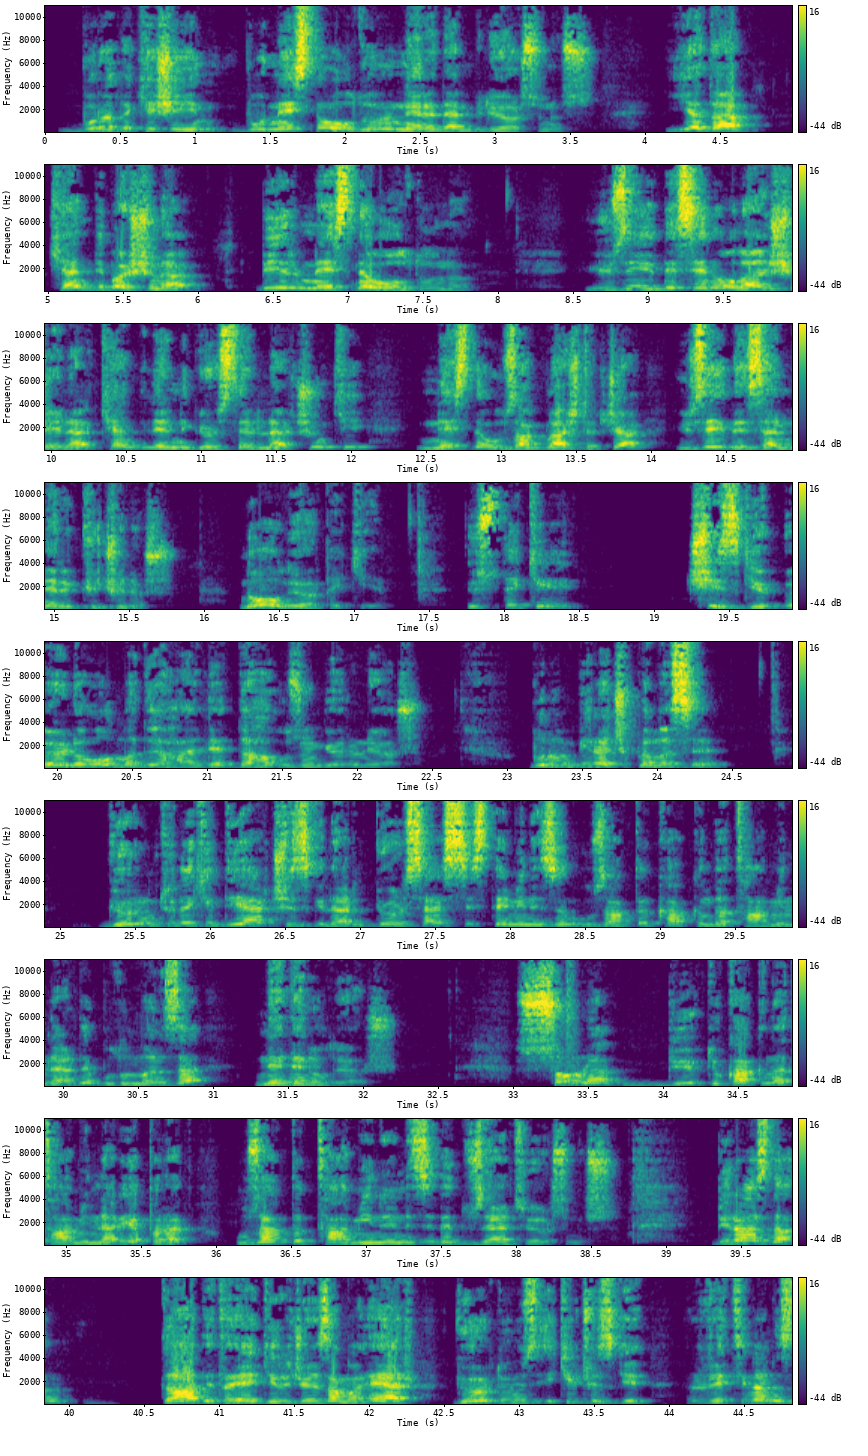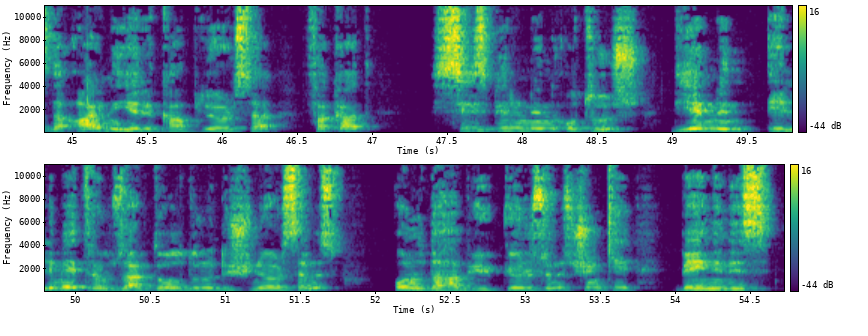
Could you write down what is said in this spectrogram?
Buradaki şeyin bu nesne olduğunu nereden biliyorsunuz? Ya da kendi başına bir nesne olduğunu. Yüzey deseni olan şeyler kendilerini gösterirler çünkü nesne uzaklaştıkça yüzey desenleri küçülür. Ne oluyor peki? Üstteki çizgi öyle olmadığı halde daha uzun görünüyor. Bunun bir açıklaması Görüntüdeki diğer çizgiler görsel sisteminizin uzaklık hakkında tahminlerde bulunmanıza neden oluyor. Sonra büyüklük hakkında tahminler yaparak uzaklık tahmininizi de düzeltiyorsunuz. Birazdan daha detaya gireceğiz ama eğer gördüğünüz iki çizgi retinanızda aynı yeri kaplıyorsa fakat siz birinin 30, diğerinin 50 metre uzakta olduğunu düşünüyorsanız onu daha büyük görürsünüz. Çünkü beyniniz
